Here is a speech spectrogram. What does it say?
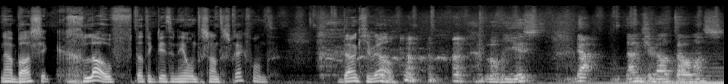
Nou Bas, ik geloof dat ik dit een heel interessant gesprek vond. Dankjewel. Lobbyist. Ja, dankjewel Thomas.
